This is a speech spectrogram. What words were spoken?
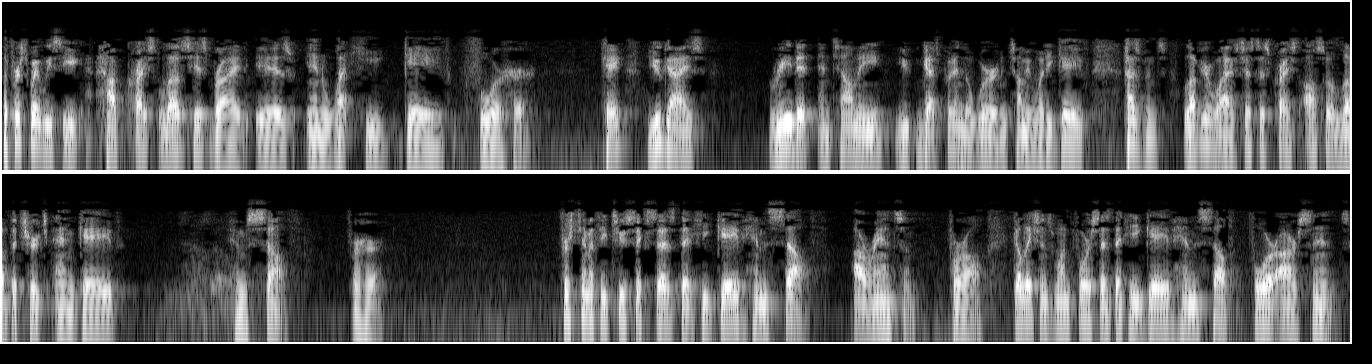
the first way we see how Christ loves his bride is in what he gave for her. Okay? You guys read it and tell me, you guys put in the word and tell me what he gave. Husbands, love your wives just as Christ also loved the church and gave himself for her. 1 Timothy 2 6 says that he gave himself a ransom for all. Galatians 1 4 says that he gave himself for our sins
